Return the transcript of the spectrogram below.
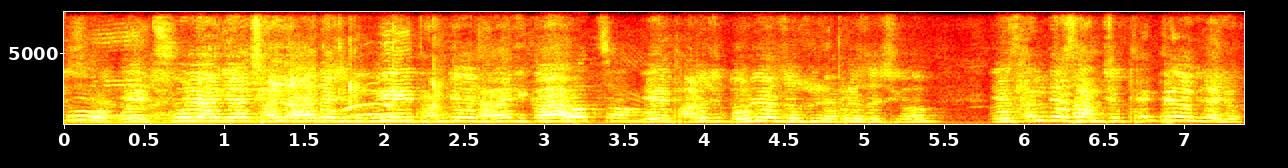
또 예, 중요하게 잘 나가다 지금 의외의 반격을 당하니까 그렇죠. 예, 바로 지금 노리한 선수를 내보내서 지금 예, 3대3 지금 팽팽합니다. 요-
